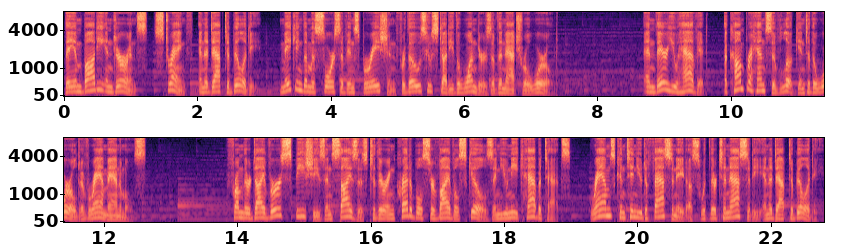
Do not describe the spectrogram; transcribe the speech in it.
They embody endurance, strength, and adaptability, making them a source of inspiration for those who study the wonders of the natural world. And there you have it, a comprehensive look into the world of ram animals. From their diverse species and sizes to their incredible survival skills and unique habitats, Rams continue to fascinate us with their tenacity and adaptability.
